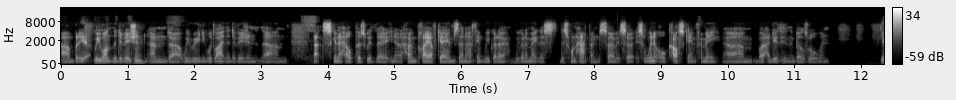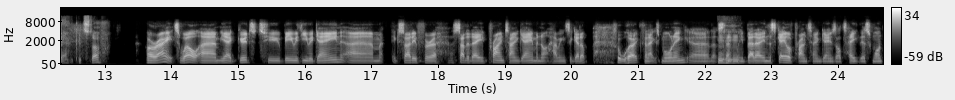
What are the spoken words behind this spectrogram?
Um, but if yeah. we want the division, and uh, we really would like the division, um, that's going to help us with the you know home playoff games. Then I think we've got to we've got to make this this one happen. So it's a it's a win at all cost game for me. Um, but I do think the Bills will win. Yeah, good stuff. All right. Well, um, yeah, good to be with you again. Um, excited for a, a Saturday primetime game and not having to get up for work the next morning. Uh, that's mm-hmm. definitely better in the scale of primetime games. I'll take this one.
